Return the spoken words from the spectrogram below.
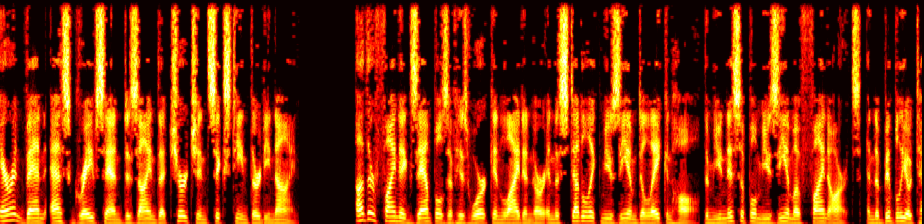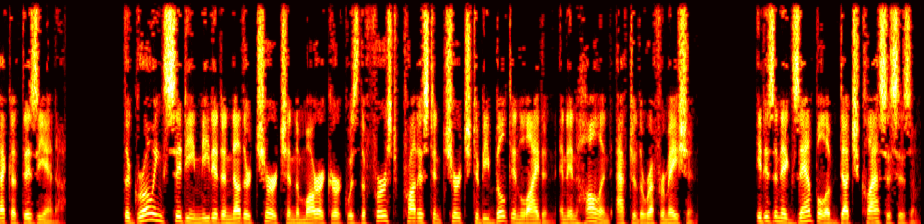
Arent van S. Gravesand designed that church in 1639. Other fine examples of his work in Leiden are in the Stedelijk Museum de Lakenhal the Municipal Museum of Fine Arts, and the Bibliotheca Thysiana. The growing city needed another church and the Mariakerk was the first Protestant church to be built in Leiden and in Holland after the Reformation. It is an example of Dutch classicism.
